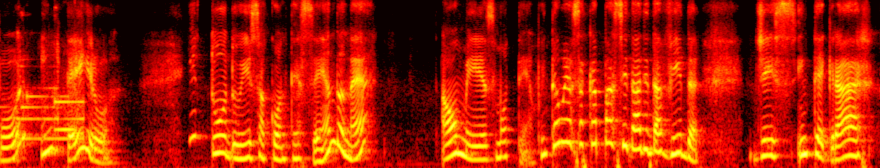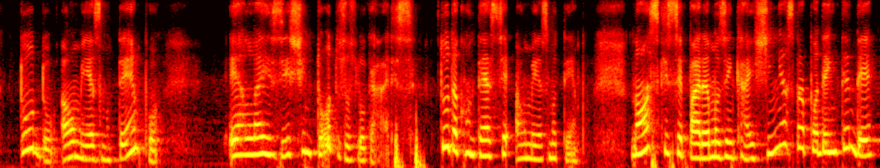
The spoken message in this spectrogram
por inteiro. E tudo isso acontecendo, né? Ao mesmo tempo. Então, essa capacidade da vida de integrar tudo ao mesmo tempo, ela existe em todos os lugares. Tudo acontece ao mesmo tempo. Nós que separamos em caixinhas para poder entender,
